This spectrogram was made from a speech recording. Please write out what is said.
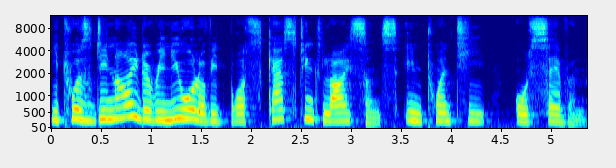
It was denied a renewal of its broadcasting license in 2007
